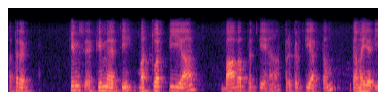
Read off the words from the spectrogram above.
अत्र किं किम् अस्ति मत्वर्थीयात् भावप्रत्ययः प्रकृति अर्थं गमयति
